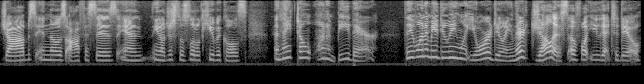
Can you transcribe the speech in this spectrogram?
jobs in those offices and, you know, just those little cubicles and they don't want to be there. They want to be doing what you're doing. They're jealous of what you get to do.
